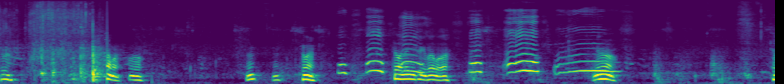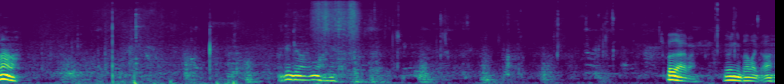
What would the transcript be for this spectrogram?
吃饭，上面，嗯，嗯嗯，吃饭，吃完了你出去玩玩。嗯，吃饭吧。这叫什么？不饿了吧？一你爸爸去啊。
